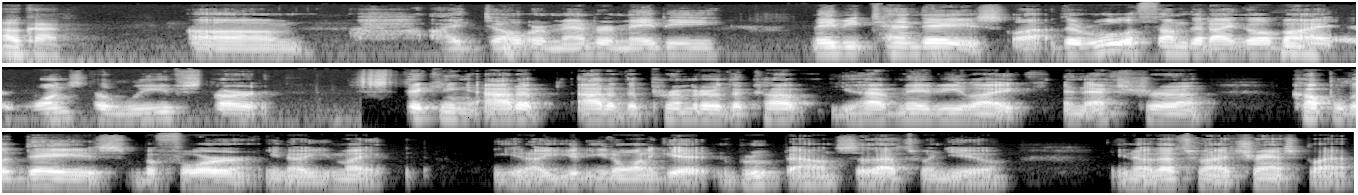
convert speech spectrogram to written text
Okay. Um I don't remember. Maybe maybe ten days. The rule of thumb that I go by hmm. is once the leaves start sticking out of out of the perimeter of the cup, you have maybe like an extra couple of days before you know you might you know you, you don't want to get root bound. So that's when you you know that's when I transplant.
